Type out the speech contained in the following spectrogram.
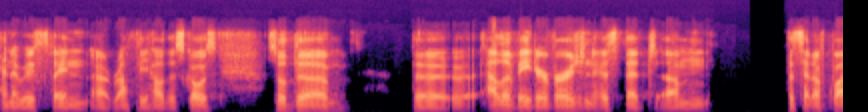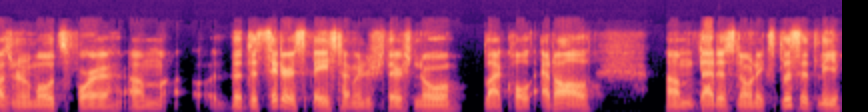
and I will explain uh, roughly how this goes. So the, the elevator version is that um, the set of quasi modes for um, the de Sitter spacetime in which there's no black hole at all, um, that is known explicitly.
